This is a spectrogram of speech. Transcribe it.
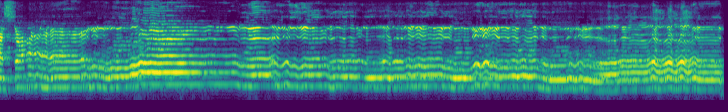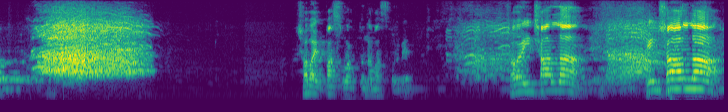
সবাই পাঁচ ওয়াক্ত নামাজ পড়বেন। সবাই ইনশাআল্লাহ। ইনশাআল্লাহ।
